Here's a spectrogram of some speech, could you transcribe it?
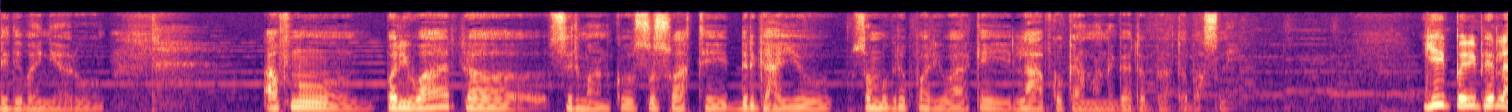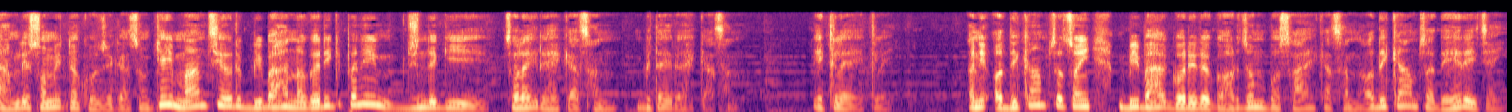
दिदीबहिनीहरू आफ्नो परिवार र श्रीमानको सुस्वास्थ्य दीर्घायु समग्र परिवारकै लाभको कामना गरेर व्रत बस्ने। यही परिफेरलाई हामीले समेट्न खोजेका छौँ। केही मान्छेहरू विवाह नगरी पनि जिन्दगी चलाइरहेका छन् बिताइरहेका छन्। एक्लै एक्लै। अनि अधिकांश चाहिँ विवाह गरेर घरजम बसाएका छन्। अधिकांश धेरै चाहिँ।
